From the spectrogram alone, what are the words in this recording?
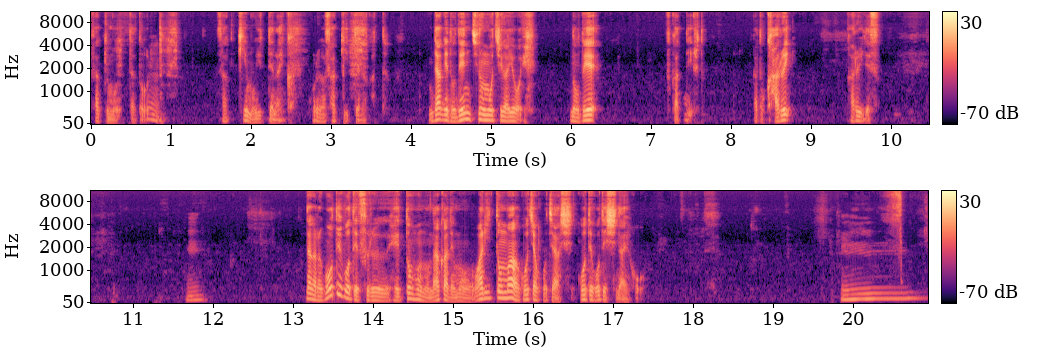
さっきも言った通り。うんさっきも言ってないか。これはさっき言ってなかった。だけど、電池の持ちが良いので、使っていると。あと、軽い。軽いです。うんだから、ゴテゴテするヘッドホンの中でも、割とまあ、ごちゃごちゃし、ゴテゴテしない方。うーん。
